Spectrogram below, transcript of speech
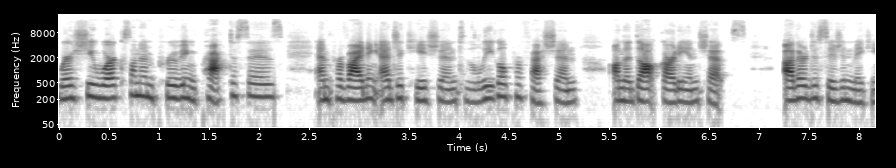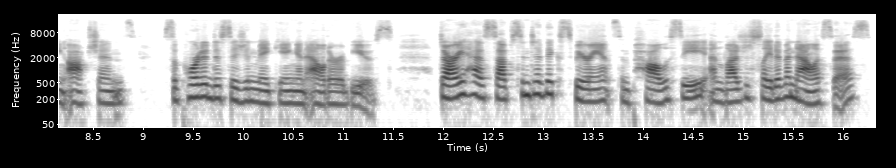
where she works on improving practices and providing education to the legal profession on adult guardianships, other decision making options, supported decision making, and elder abuse. Dari has substantive experience in policy and legislative analysis.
